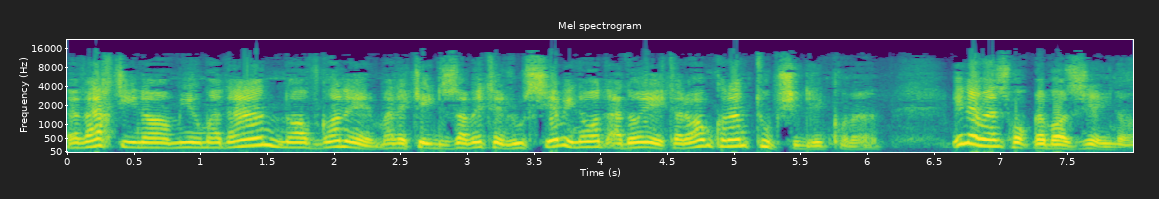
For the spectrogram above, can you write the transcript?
و وقتی اینا می اومدن ناوگان ملکه الیزابت روسیه به اینا باید ادای احترام کنن توپ شلیک کنن. اینم از حق بازی اینا.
